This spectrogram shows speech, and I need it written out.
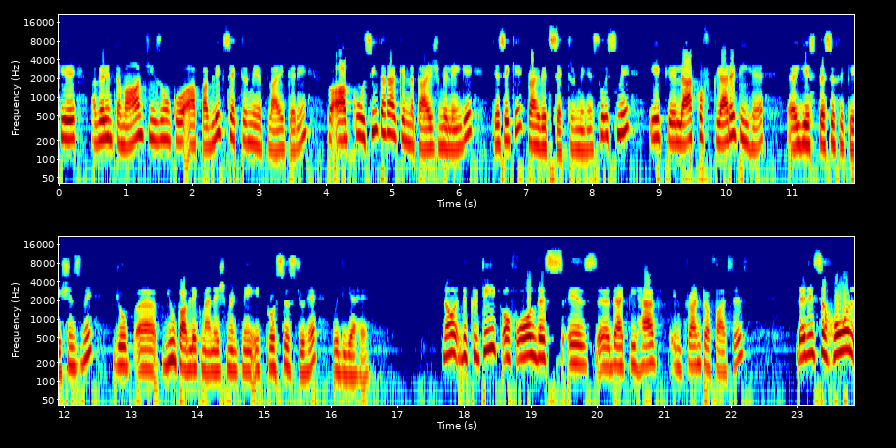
کہ اگر ان تمام چیزوں کو آپ پبلک سیکٹر میں اپلائی کریں تو آپ کو اسی طرح کے نتائج ملیں گے جیسے کہ پرائیویٹ سیکٹر میں ہے سو so اس میں ایک لیک آف کلیرٹی ہے یہ اسپیسیفکیشنز میں جو نیو پبلک مینجمنٹ نے ایک پروسیس جو ہے وہ دیا ہے نا the critique of all this is that we have in front of us is that is a whole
